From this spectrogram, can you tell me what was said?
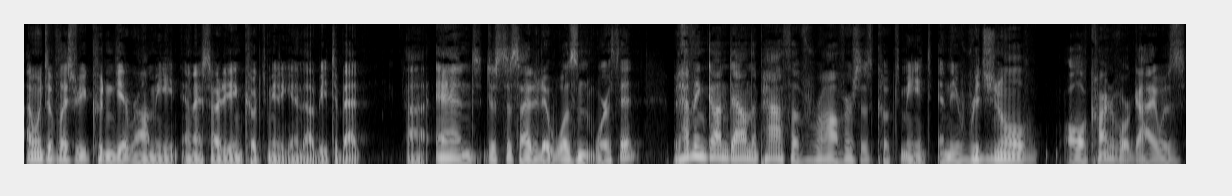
I went to a place where you couldn't get raw meat, and I started eating cooked meat again. That would be Tibet uh, and just decided it wasn't worth it. But having gone down the path of raw versus cooked meat, and the original all carnivore guy was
